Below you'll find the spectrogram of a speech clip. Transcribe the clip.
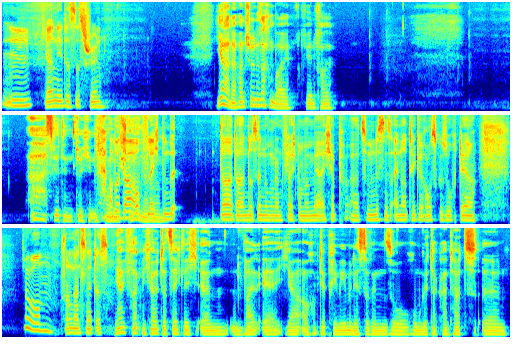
Mhm. Ja, nee, das ist schön. Ja, da waren schöne Sachen bei, auf jeden Fall. Ah, es wird natürlich vorne aber da auch vielleicht in der, da, da in der Sendung dann vielleicht nochmal mehr. Ich habe äh, zumindest einen Artikel rausgesucht, der ja, schon ganz nett ist. Ja, ich frage mich halt tatsächlich, ähm, weil er ja auch auf der Premierministerin so rumgetackert hat, ähm,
